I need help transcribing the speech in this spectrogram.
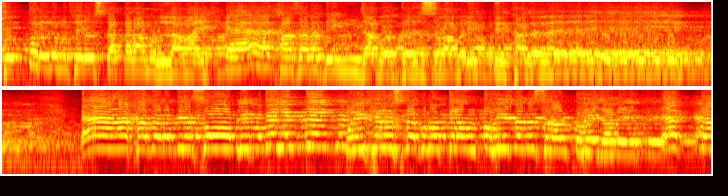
70 জন ফেরেশতা তারা মোল্লামায় 1000 দিন যাবত ধরে সব লিখতে থাকবে। এক হাজার দিন সব লিখতে লিখতে ওই ফেরস্তা কোনো ক্লান্ত হয়ে যাবে, শ্রান্ত হয়ে যাবে। একটা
